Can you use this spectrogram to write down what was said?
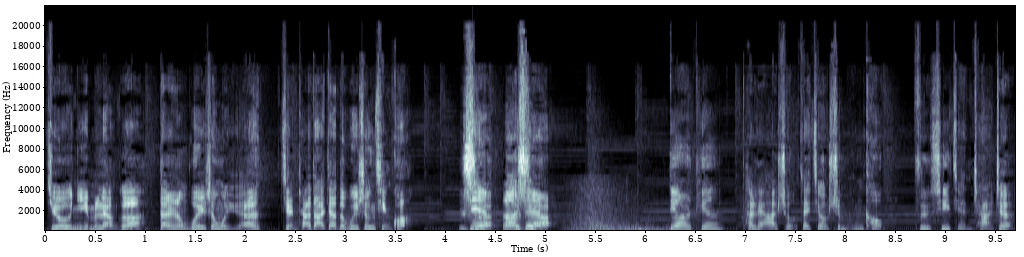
就由你们两个担任卫生委员，检查大家的卫生情况。是老师。第二天，他俩守在教室门口，仔细检查着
